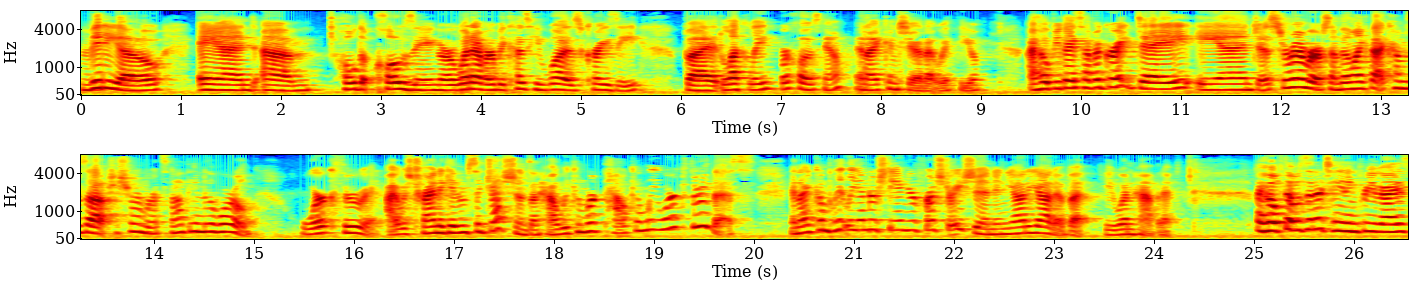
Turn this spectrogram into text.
video and um, hold up closing or whatever because he was crazy. But luckily we're closed now and I can share that with you. I hope you guys have a great day and just remember if something like that comes up, just remember it's not the end of the world. Work through it. I was trying to give him suggestions on how we can work, how can we work through this? And I completely understand your frustration and yada yada, but he wasn't having it. I hope that was entertaining for you guys.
